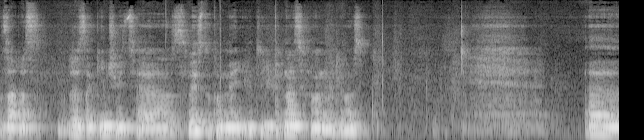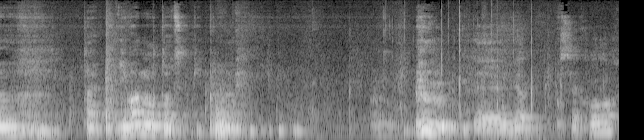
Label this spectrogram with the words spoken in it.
Зараз вже закінчується з виступами і тоді 15 хвилин для нас. Е, так, Іван Лотоцький, правильно? Е, Я психолог.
